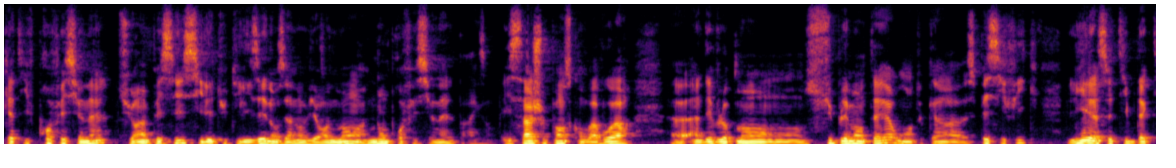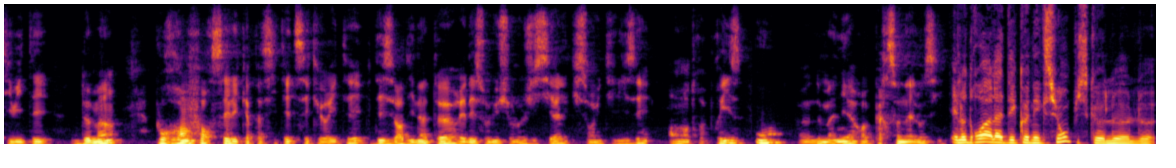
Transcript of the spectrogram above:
d'applicatifs professionnels sur un PC s'il est utilisé dans un environnement non professionnel, par exemple. Et ça, je pense qu'on va voir euh, un développement supplémentaire ou en tout cas spécifique lié à ce type d'activité demain pour renforcer les capacités de sécurité des ordinateurs et des solutions logicielles qui sont utilisées en entreprise ou euh, de manière personnelle aussi. Et le droit à la déconnexion, puisque le,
